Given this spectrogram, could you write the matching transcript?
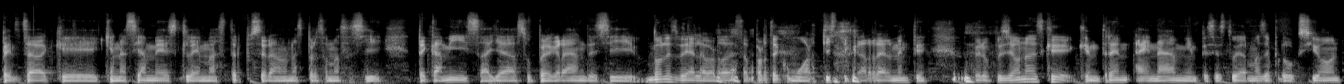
pensaba que quien hacía mezcla y máster, pues eran unas personas así de camisa, ya súper grandes y no les veía, la verdad, esa parte como artística realmente. Pero pues ya una vez que, que entré en AM y empecé a estudiar más de producción,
